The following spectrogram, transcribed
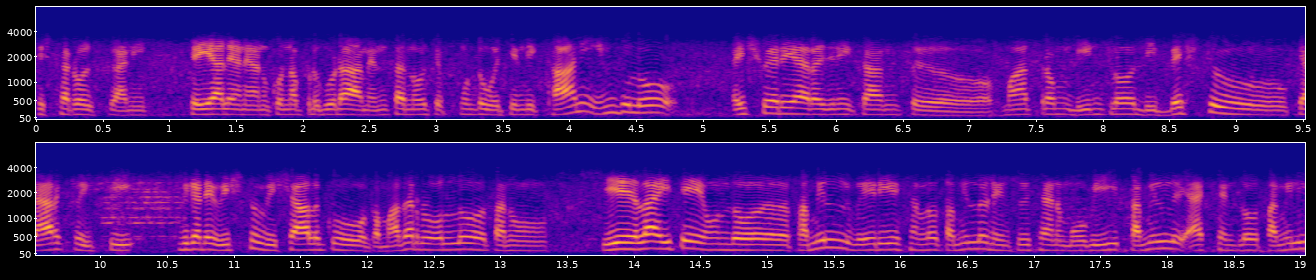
సిస్టర్ రోల్స్ కానీ చేయాలి అని అనుకున్నప్పుడు కూడా ఆమె ఎంత నో చెప్పుకుంటూ వచ్చింది. కానీ ఇందులో ఐశ్వర్య రజనీకాంత్ మాత్రం దీంట్లో ది బెస్ట్ క్యారెక్టర్ ఇచ్చి ఎందుకంటే విష్ణు విశాల్కు ఒక మదర్ రోల్లో తను ఎలా అయితే ఉందో తమిళ్ వేరియేషన్లో తమిళ్ళో నేను చూశాను మూవీ తమిళ్ యాక్సెంట్లో తమిళీ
